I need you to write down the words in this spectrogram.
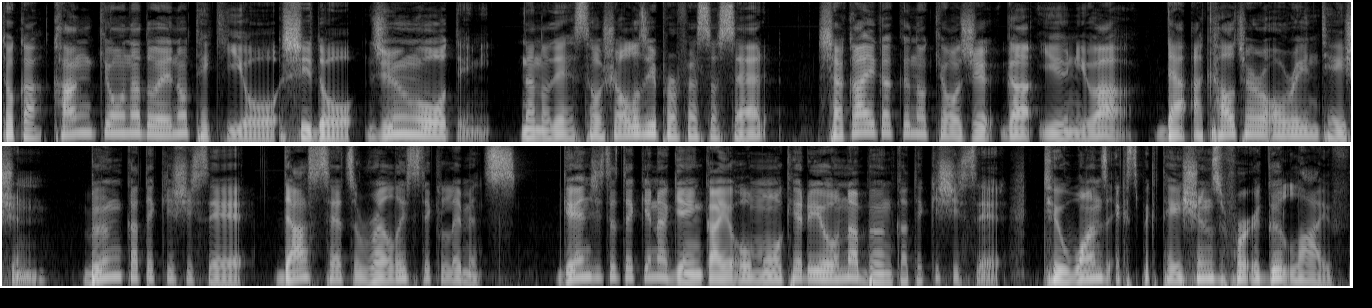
とか環境などへの適応、指導、順応って意味。 なので、sociology professor said 社会学の教授が言うには that a cultural orientation 文化的姿勢 that sets realistic limits 現実的な限界を設けるような文化的姿勢 to one's expectations for a good life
